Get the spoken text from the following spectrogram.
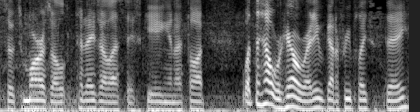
so tomorrow's our today's our last day skiing, and I thought, what the hell? We're here already. We've got a free place to stay.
